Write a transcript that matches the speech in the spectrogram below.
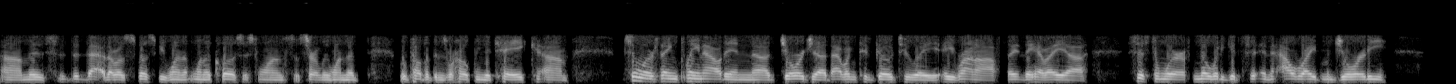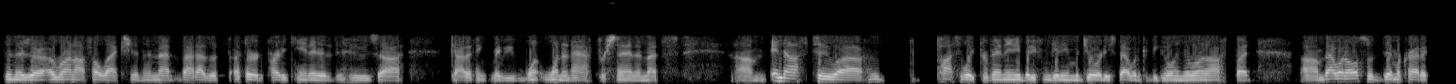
um, is that that was supposed to be one of the, one of the closest ones. So certainly one that Republicans were hoping to take. Um, similar thing playing out in uh, Georgia. That one could go to a, a runoff. They they have a uh, system where if nobody gets an outright majority, then there's a, a runoff election, and that that has a, a third party candidate who's uh, got I think maybe one one and a half percent, and that's um, enough to uh, possibly prevent anybody from getting a majority. So that one could be going to runoff, but um, that one also Democratic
